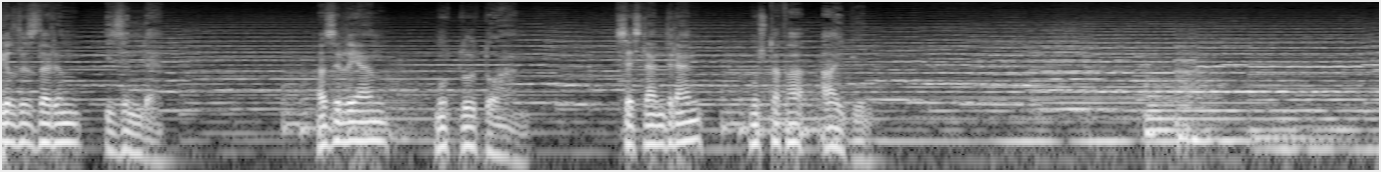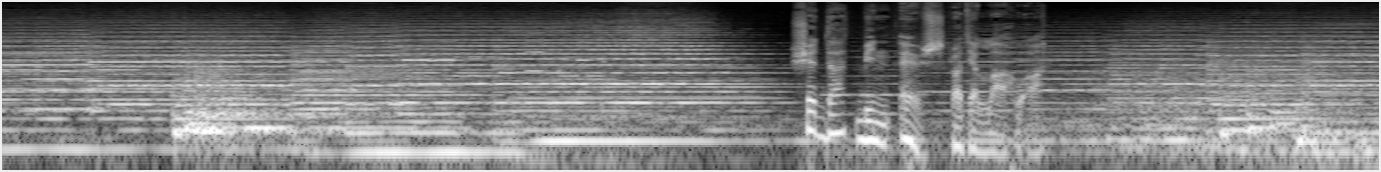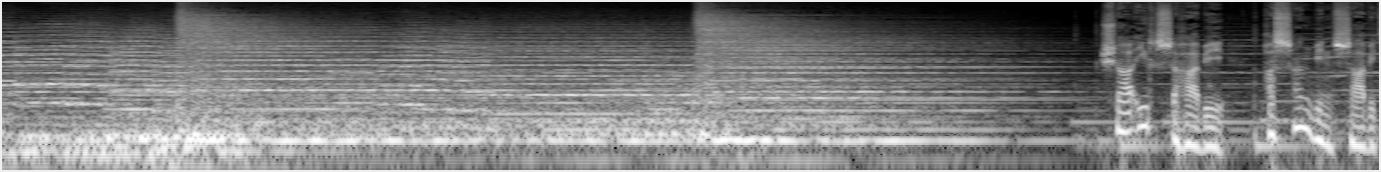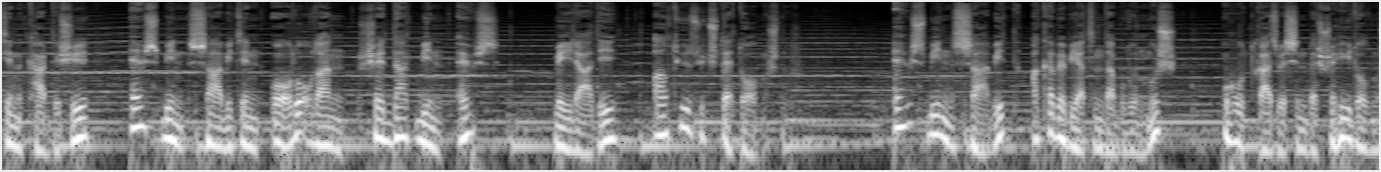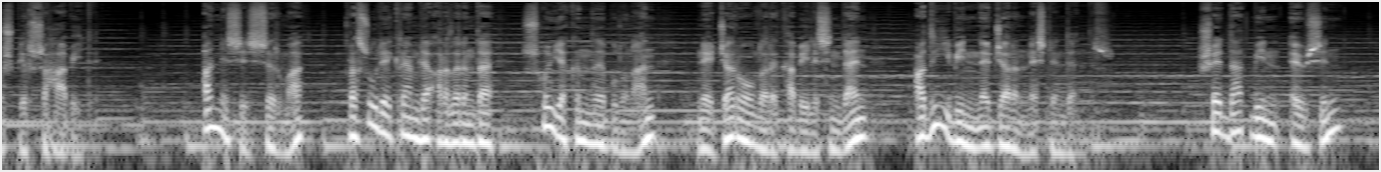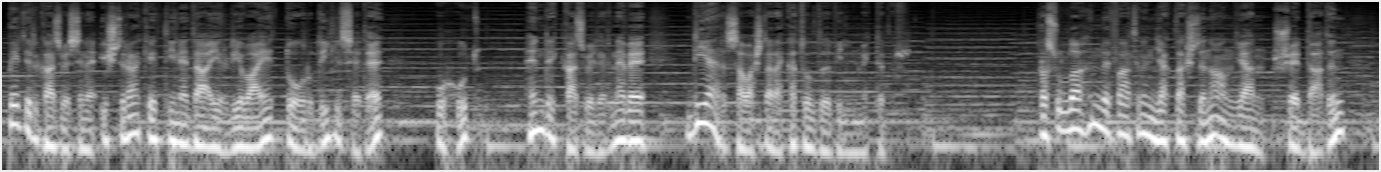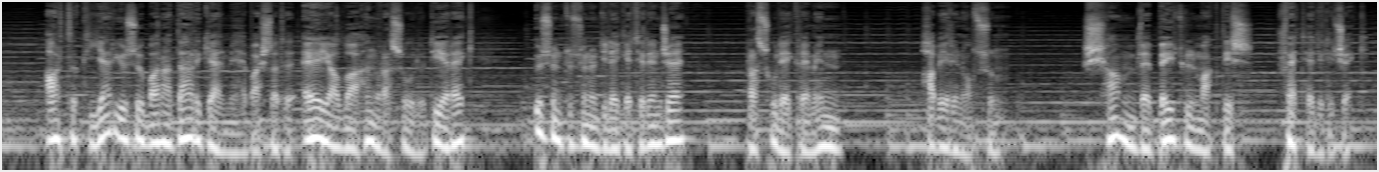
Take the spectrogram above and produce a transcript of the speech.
Yıldızların izinde. Hazırlayan Mutlu Doğan. Seslendiren Mustafa Aygün. Şeddat bin Evs radıyallahu anh şair sahabi Hasan bin Sabit'in kardeşi Evs bin Sabit'in oğlu olan Şeddat bin Evs, miladi 603'te doğmuştur. Evs bin Sabit, Akabe biatında bulunmuş, Uhud gazvesinde şehit olmuş bir sahabiydi. Annesi Sırma, Resul-i Ekrem'le aralarında soy yakınlığı bulunan Neccaroğulları kabilesinden Adi bin Neccar'ın neslindendir. Şeddat bin Evs'in Bedir gazvesine iştirak ettiğine dair rivayet doğru değilse de Uhud, Hendek gazvelerine ve diğer savaşlara katıldığı bilinmektedir. Resulullah'ın vefatının yaklaştığını anlayan Şeddad'ın artık yeryüzü bana dar gelmeye başladı ey Allah'ın Resulü diyerek üzüntüsünü dile getirince Resul-i Ekrem'in haberin olsun Şam ve Beytül Makdis fethedilecek.''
